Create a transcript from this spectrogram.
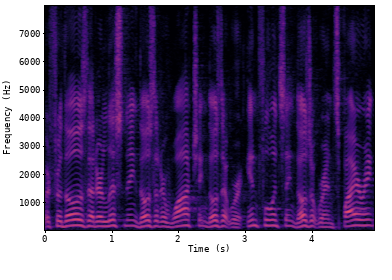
but for those that are listening, those that are watching, those that we're influencing, those that we're inspiring.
